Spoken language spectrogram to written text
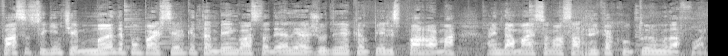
faça o seguinte, mande para um parceiro que também gosta dela e ajude a campeira a esparramar ainda mais a nossa rica cultura mundo afora.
